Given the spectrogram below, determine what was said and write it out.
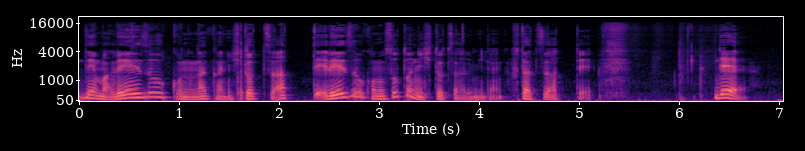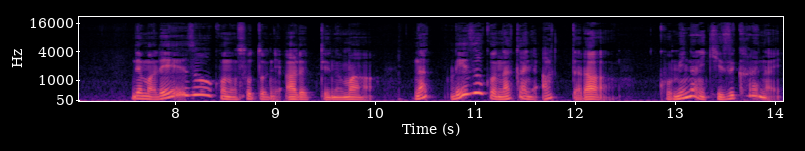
で、まあ、冷蔵庫の中に1つあって、冷蔵庫の外に1つあるみたいな。2つあって。で、で、まあ、冷蔵庫の外にあるっていうのは、まあ、な、冷蔵庫の中にあったら、こう、みんなに気づかれない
